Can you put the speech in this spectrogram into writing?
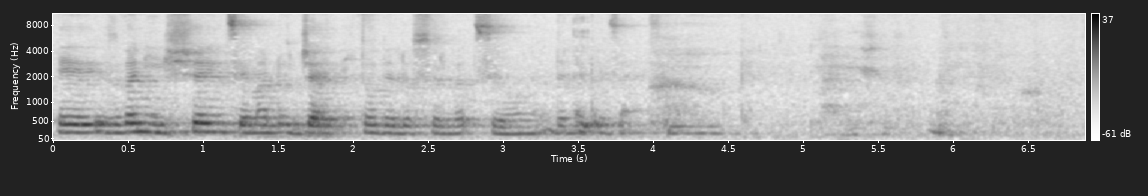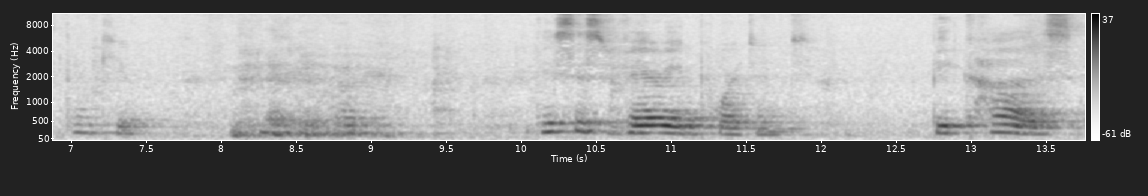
e svanisce insieme all'oggetto dell'osservazione, della presenza. Thank you. This is very important. because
